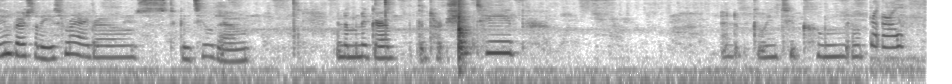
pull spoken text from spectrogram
Same brush that I use for my eyebrows to conceal them. And I'm gonna grab the Tarte Shape Tape. And I'm going to clean up.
